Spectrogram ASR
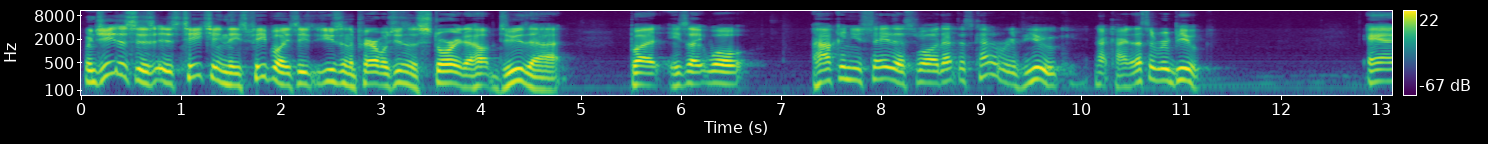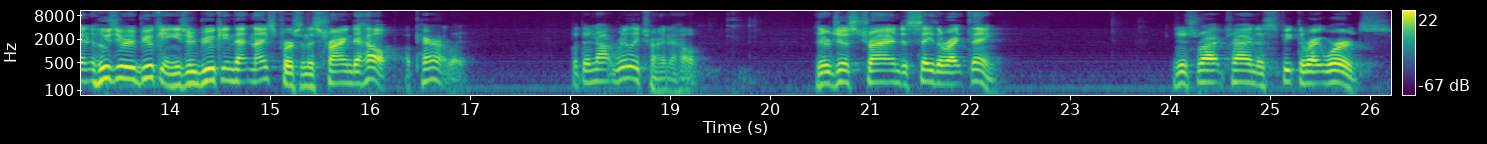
when Jesus is, is teaching these people, he's, he's using the parables, using the story to help do that. But he's like, well, how can you say this? Well, that, that's kind of a rebuke. Not kind of, that's a rebuke. And who's he rebuking? He's rebuking that nice person that's trying to help, apparently. But they're not really trying to help. They're just trying to say the right thing. Just right, trying to speak the right words.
